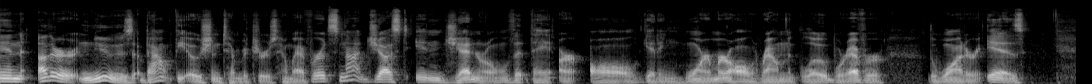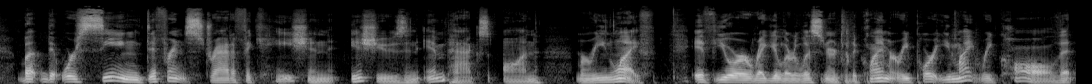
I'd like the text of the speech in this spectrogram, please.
In other news about the ocean temperatures, however, it's not just in general that they are all getting warmer all around the globe, wherever the water is, but that we're seeing different stratification issues and impacts on marine life. If you're a regular listener to the climate report, you might recall that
